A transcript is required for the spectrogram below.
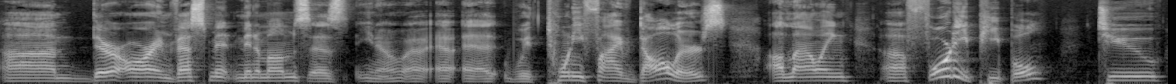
um, there are investment minimums as you know uh, uh, uh with $25 allowing uh, 40 people to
